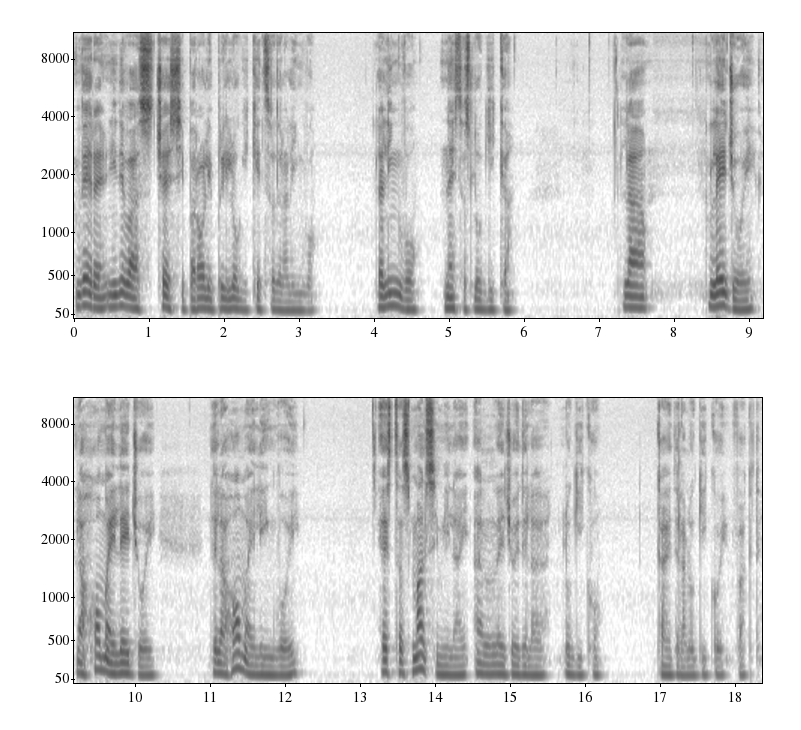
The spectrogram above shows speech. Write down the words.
vere, ni devas cessi paroli pri logicezzo della lingvo. La lingvo nestas logica. La legioi, la homae legioi, de la homae lingvoi, estas malsimilai alla legioi de la logico, cae de la logicoi, facte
